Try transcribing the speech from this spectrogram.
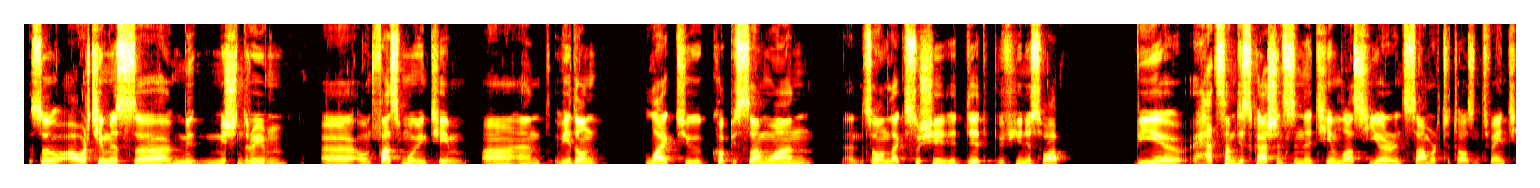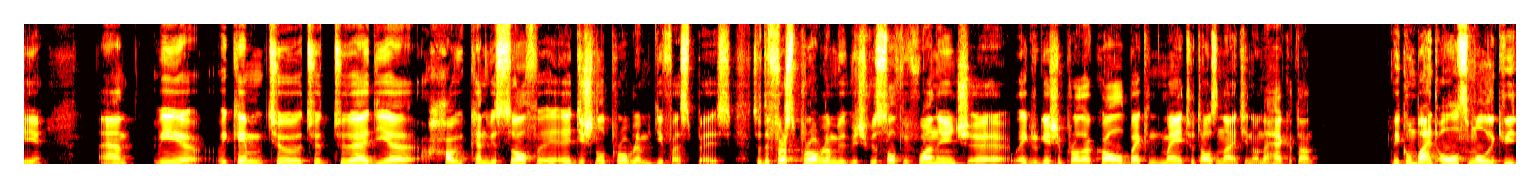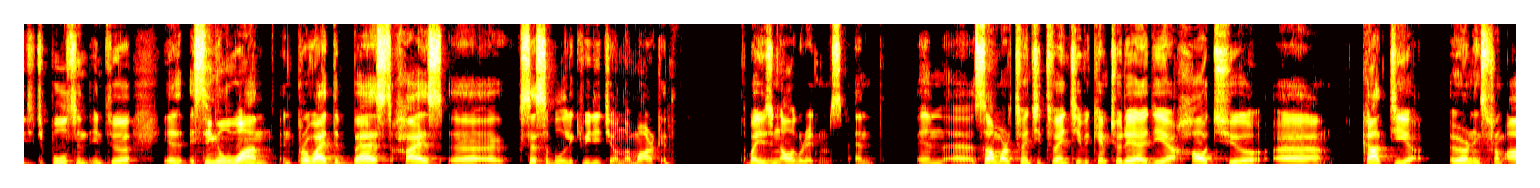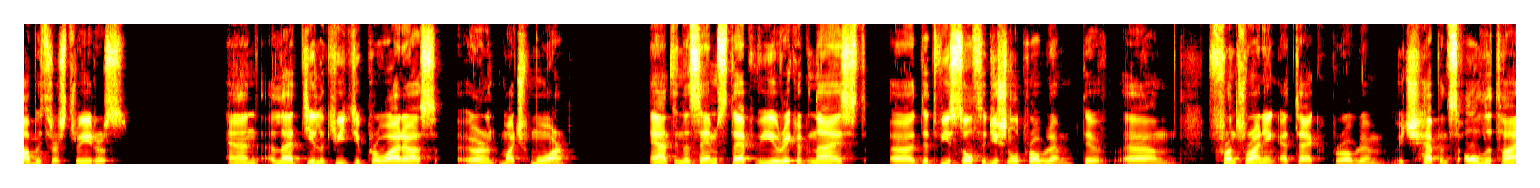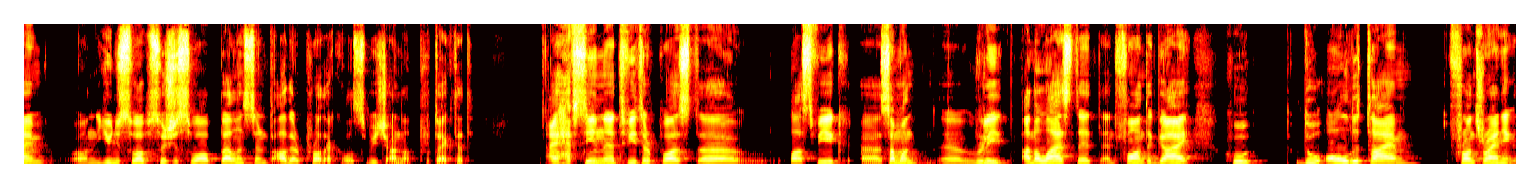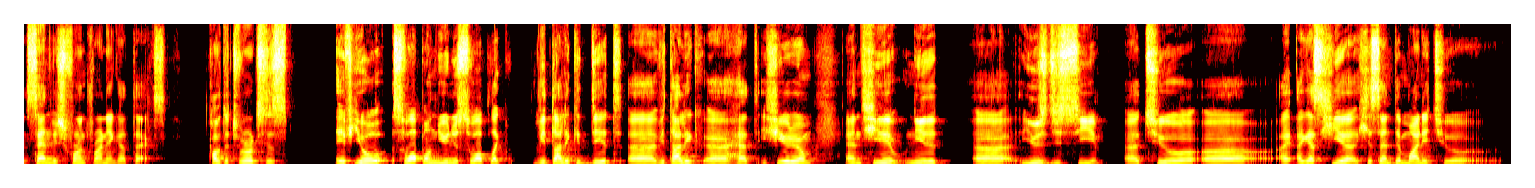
So our team is uh, mission driven, uh, on fast moving team, uh, and we don't like to copy someone and so on, like Sushi did with Uniswap. We uh, had some discussions in the team last year in summer 2020, and we we came to, to, to the idea how can we solve additional problem in DeFi space. So the first problem which we solved with one inch uh, aggregation protocol back in May 2019 on the hackathon, we combined all small liquidity pools in, into a, a, single one and provide the best, highest uh, accessible liquidity on the market by using algorithms. And in uh, summer 2020, we came to the idea how to uh, cut the earnings from arbitrage traders and let the liquidity providers earn much more. And in the same step, we recognized uh, that we solved additional problem, the um, front-running attack problem, which happens all the time on Uniswap, SushiSwap, Balancer, and other protocols which are not protected. I have seen a Twitter post uh, last week. Uh, someone uh, really analyzed it and found a guy who do all the time front-running, sandwich front-running attacks. How that works is if you swap on Uniswap, like Vitalik did, uh, Vitalik uh, had Ethereum and he needed uh, USDC uh, to, uh, I, I, guess he, he sent the money to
